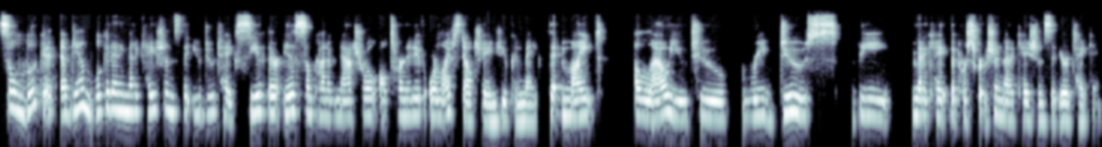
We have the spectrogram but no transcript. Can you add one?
So look at, again, look at any medications that you do take. See if there is some kind of natural alternative or lifestyle change you can make that might allow you to reduce the medicate the prescription medications that you're taking.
